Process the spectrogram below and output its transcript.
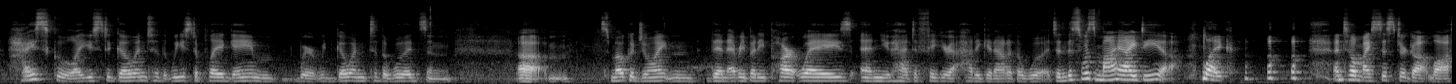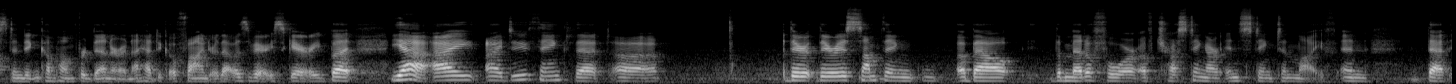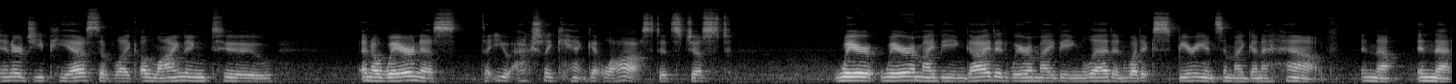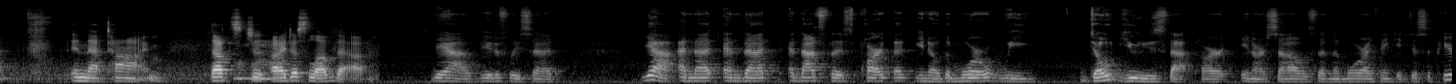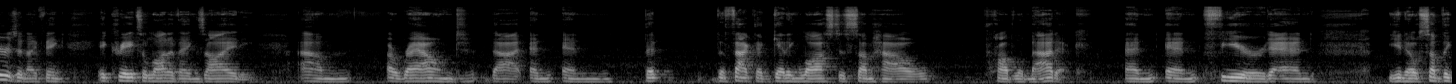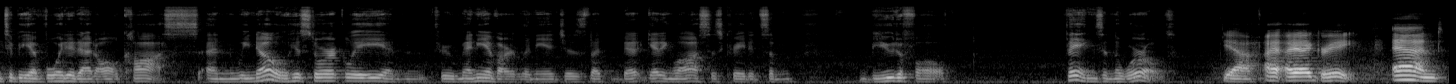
high school, I used to go into the, we used to play a game where we'd go into the woods and um, smoke a joint, and then everybody part ways, and you had to figure out how to get out of the woods. And this was my idea, like, until my sister got lost and didn't come home for dinner, and I had to go find her. That was very scary. But yeah, I, I do think that uh, there, there is something about the metaphor of trusting our instinct in life and that inner GPS of like aligning to an awareness that you actually can't get lost. It's just where where am I being guided? Where am I being led? And what experience am I going to have in that in that in that time? That's just mm-hmm. I just love that. Yeah, beautifully said. Yeah, and that and that and that's this part that you know the more we don't use that part in ourselves, then the more I think it disappears, and I think it creates a lot of anxiety um, around that, and and that the fact that getting lost is somehow problematic and and feared and you know something to be avoided at all costs. And we know historically and through many of our lineages that getting lost has created some beautiful things in the world. Yeah, I, I agree. And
